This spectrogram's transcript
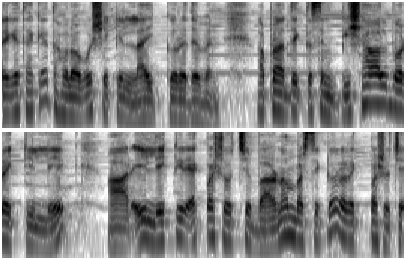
লেগে থাকে, তাহলে অবশ্যই একটি লাইক করে দেবেন। আপনারা দেখতেছেন বিশাল বড় একটি লেক। আর এই লেকটির এক পাশে হচ্ছে বারো নম্বর সেক্টর আর এক পাশে হচ্ছে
